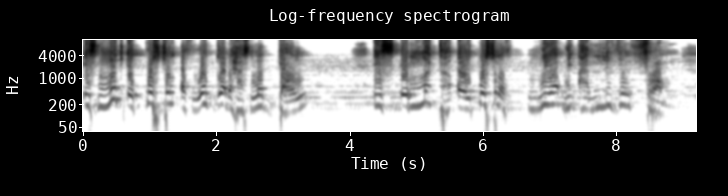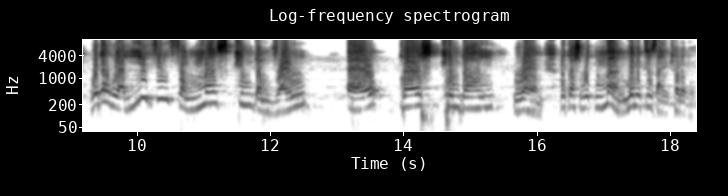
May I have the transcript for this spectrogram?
It's not a question of what god has not done. It's a matter or a question of where we are living from whether we are living from man's kingdom realm or god's kingdom realm. Because with man many things are incurable.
